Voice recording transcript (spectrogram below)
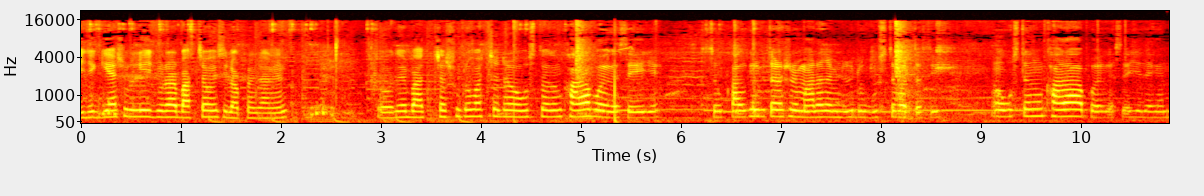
এই যে গিয়াসুল্লি জোড়ার বাচ্চা হয়েছিল, আপনারা জানেন। তো ওদের বাচ্চা, ছোটো বাচ্চাটার অবস্থা একদম খারাপ হয়ে গেছে, এই যে। তো কালকের ভিতরে আসলে মারা যাবে যতটুকু বুঝতে পারতেছি। অবস্থা একদম খারাপ হয়ে গেছে, এই যে দেখেন।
